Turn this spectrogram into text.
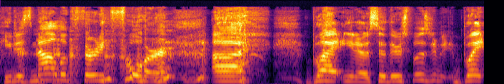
He does not look 34. Uh, but, you know, so they're supposed to be, but.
